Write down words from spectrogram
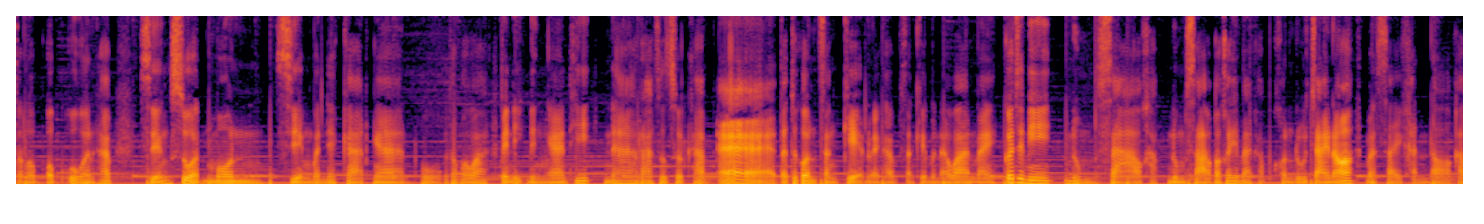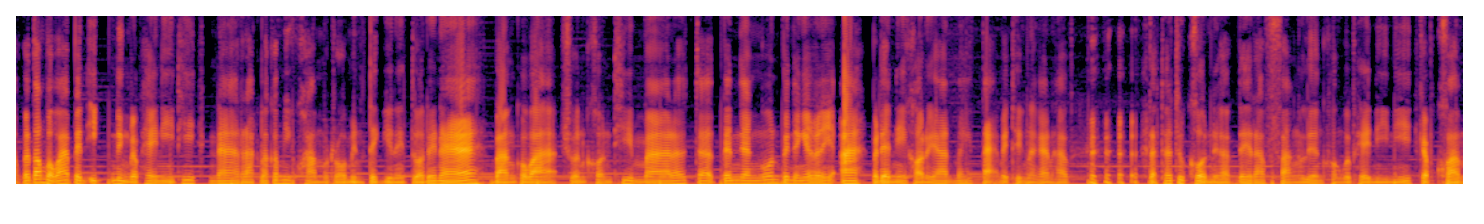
ตลบอบอวนครับ เสียงสวดมนต์เสียงบรรยากาศงานโอ้ก็ต้องบอกว่าเป็นอีกหนึ่งงานที่น่ารักสุดๆครับแอบแต่ทุกคนสังเกตไหมครับ สังเกตบรรณาว่านไหมก็จะมีหนุ่มสาวครับหนุ่มสาวก็ก็จะมากับคนรู้ใจเนาะมาใส่ขันดอกครับ ก็ต้องบอกว่าเป็นอีกหนึ่งประเพณีที่น่ารักแล้วก็มีความโรแมนติกอยู่ในตัวด้วยนะ บางก็ว่าชวนคนที่มาแล้วจะเป็นอย่างงู้นเป็นอย่างนี้แบบนี้อะประเด็นนี้ขออนุญาตไม่แตะไปถึงแล้วกันครับ แต่ถ้าทุกคนนะครับได้รับฟังเรื่องของประเพณีนี้กับความ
